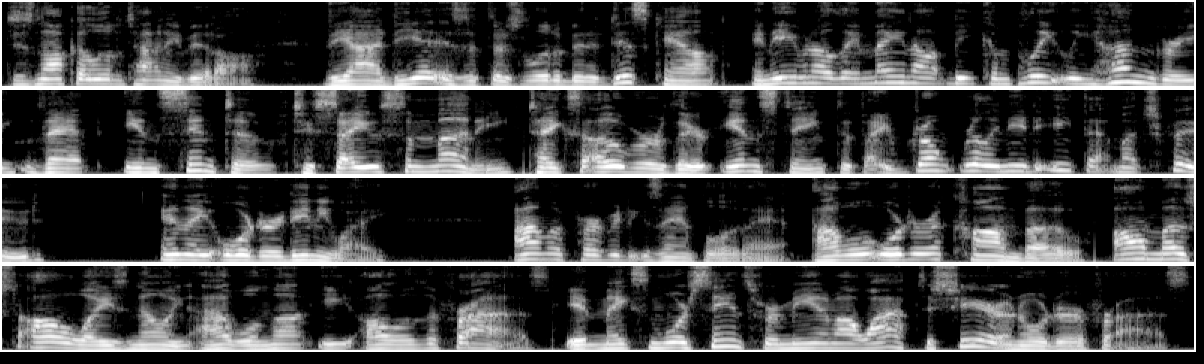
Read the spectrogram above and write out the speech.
Just knock a little tiny bit off. The idea is that there's a little bit of discount, and even though they may not be completely hungry, that incentive to save some money takes over their instinct that they don't really need to eat that much food, and they order it anyway. I'm a perfect example of that. I will order a combo almost always knowing I will not eat all of the fries. It makes more sense for me and my wife to share an order of fries.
